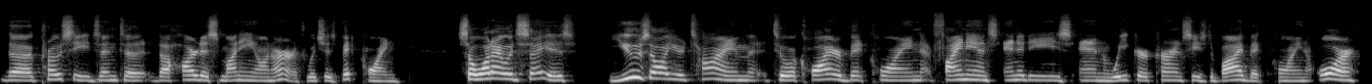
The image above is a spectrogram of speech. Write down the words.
the proceeds into the hardest money on earth, which is Bitcoin. So, what I would say is use all your time to acquire Bitcoin, finance entities and weaker currencies to buy Bitcoin, or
